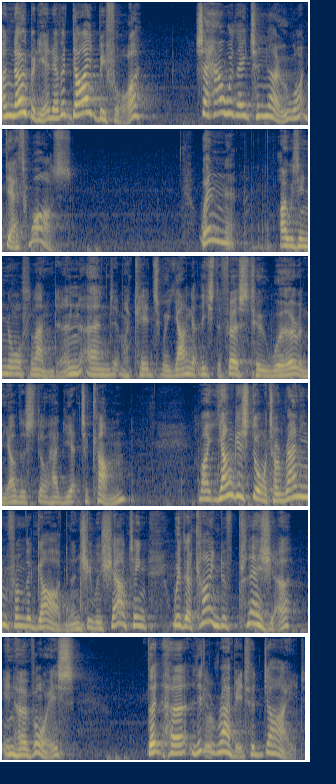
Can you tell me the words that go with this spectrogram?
and nobody had ever died before. So, how were they to know what death was? When I was in North London and my kids were young, at least the first two were, and the others still had yet to come, my youngest daughter ran in from the garden and she was shouting with a kind of pleasure in her voice that her little rabbit had died.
